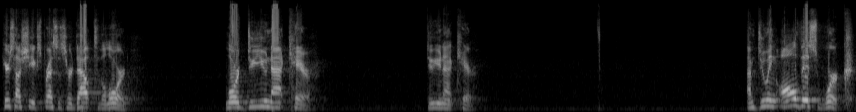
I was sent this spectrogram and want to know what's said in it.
Here's how she expresses her doubt to the Lord Lord, do you not care? Do you not care? I'm doing all this work,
